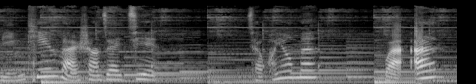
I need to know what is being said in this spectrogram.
明天晚上再见，小朋友们，晚安。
